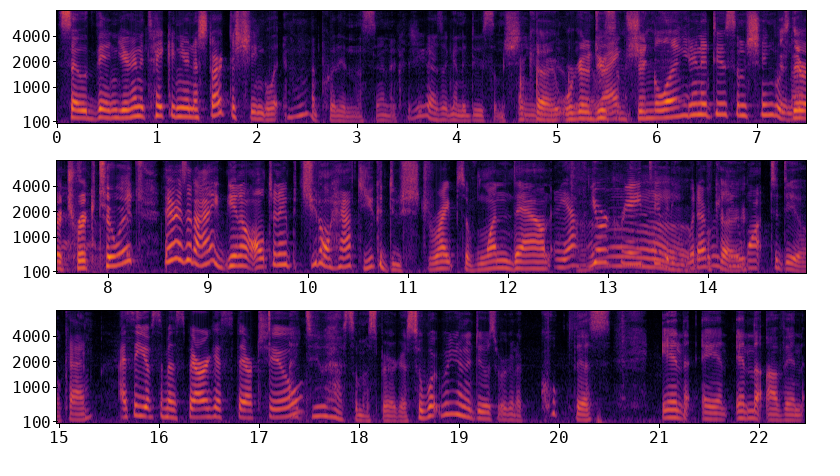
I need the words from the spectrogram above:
So then you're going to take and you're going to start to shingle it, and I'm going to put it in the center because you guys are going to do some shingling. Okay, we're gonna do there, some right? shingling. You're going to do some shingling. Is there a trick side. to it? There is an I, you know, alternate, but you don't have to. You could do stripes of one down. Yeah. Your creativity, whatever okay. you want to do, okay? I see you have some asparagus there too. I do have some asparagus. So what we're going to do is we're going to cook this in an in the oven,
